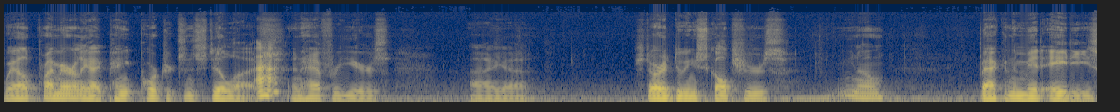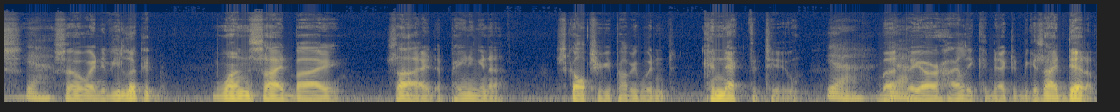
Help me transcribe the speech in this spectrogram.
well, primarily I paint portraits and still lives, Uh-huh. and have for years. I uh, started doing sculptures, you know, back in the mid '80s. Yeah. So, and if you look at one side by side, a painting and a sculpture, you probably wouldn't connect the two. Yeah. But yeah. they are highly connected because I did them.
